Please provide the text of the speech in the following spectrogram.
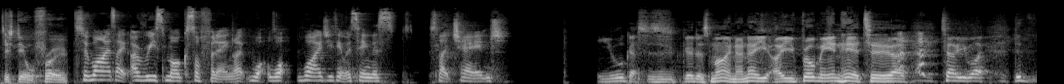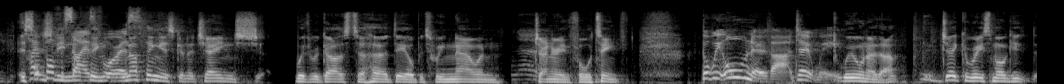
this deal through. so why is like a Rees-Mogg softening? Like, what? What? Why do you think we're seeing this slight change? Your guess is as good as mine. I know you, oh, you brought me in here to uh, tell you why. Essentially, nothing, nothing is going to change with regards to her deal between now and January the 14th. But we all know that, don't we? We all know that. Jacob Rees-Mogg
